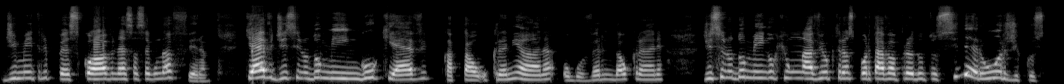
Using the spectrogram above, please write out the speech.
Dmitry Peskov, nessa segunda-feira. Kiev disse no domingo, Kiev, capital ucraniana, o governo da Ucrânia, disse no domingo que um navio que transportava produtos siderúrgicos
